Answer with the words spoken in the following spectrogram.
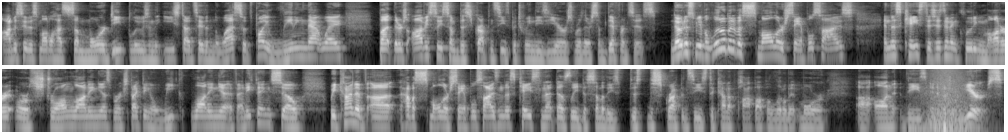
Obviously, this model has some more deep blues in the east, I'd say, than the west, so it's probably leaning that way. But there's obviously some discrepancies between these years where there's some differences. Notice we have a little bit of a smaller sample size. In this case, this isn't including moderate or strong La Ninas. We're expecting a weak La Nina, if anything. So we kind of uh, have a smaller sample size in this case, and that does lead to some of these dis discrepancies to kind of pop up a little bit more uh, on these individual years.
